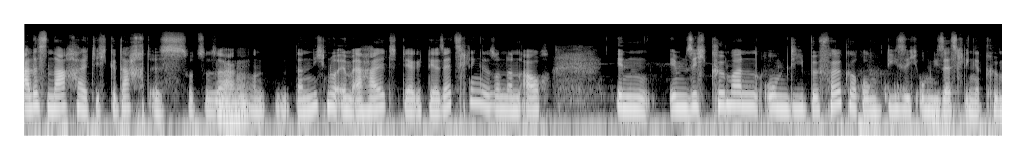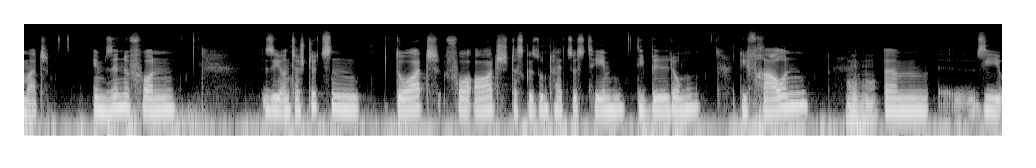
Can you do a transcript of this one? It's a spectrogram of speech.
alles nachhaltig gedacht ist, sozusagen. Mhm. Und dann nicht nur im Erhalt der, der Setzlinge, sondern auch in, im sich kümmern um die Bevölkerung, die sich um die Setzlinge kümmert. Im Sinne von, sie unterstützen dort vor Ort das Gesundheitssystem, die Bildung, die Frauen Mhm. Ähm, sie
